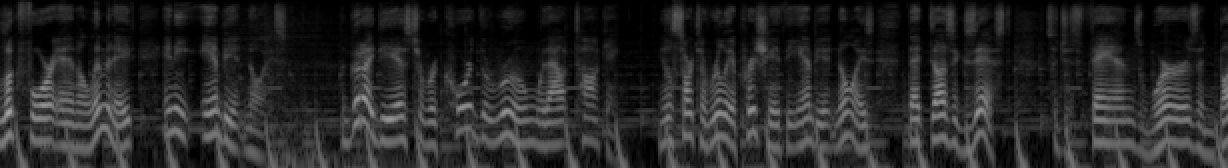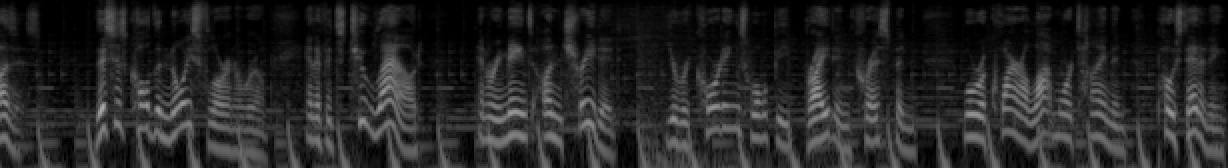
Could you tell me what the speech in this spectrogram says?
look for and eliminate any ambient noise. A good idea is to record the room without talking. You'll start to really appreciate the ambient noise that does exist, such as fans, whirs, and buzzes. This is called the noise floor in a room, and if it's too loud and remains untreated, your recordings won't be bright and crisp and will require a lot more time in post editing,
